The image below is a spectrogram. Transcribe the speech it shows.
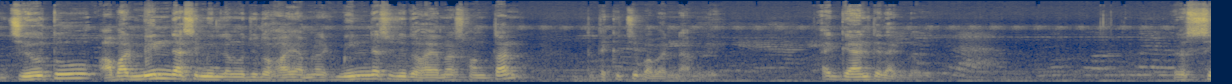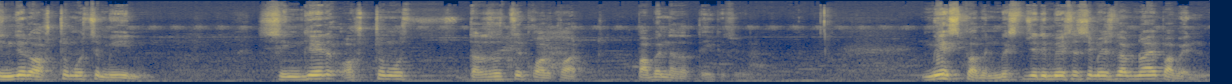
যেহেতু আবার মিন রাশি, মিন লগ্ন যদি হয় আপনার মিন রাশি যদি হয় আপনার সন্তান, তাতে কিছু পাবেন না আপনি। এক গ্যারান্টি রাখবেন। সিংহের অষ্টম হচ্ছে মিন। সিংহের অষ্টম দ্বাদশ হচ্ছে কর্কট। পাবেন না তার থেকে কিছু। মেষ পাবেন। মেষ, যদি মেষ আসে মেষ লগ্ন হয়, পাবেন।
